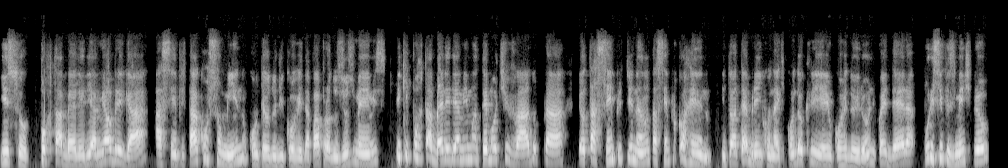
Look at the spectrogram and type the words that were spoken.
isso, por tabela, iria me obrigar a sempre estar consumindo conteúdo de corrida para produzir os memes, e que, por tabela, iria me manter motivado para eu estar sempre treinando, estar sempre correndo. Então, até brinco, né, que quando eu criei o Corredor Irônico, a ideia era pura e simplesmente para eu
